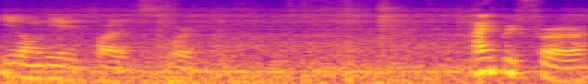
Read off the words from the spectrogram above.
elongated toilets for you. I prefer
